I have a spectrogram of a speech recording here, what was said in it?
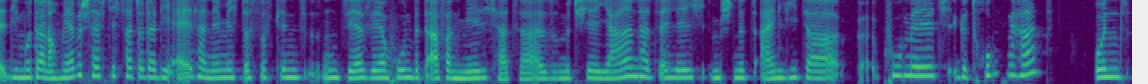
die Mutter noch mehr beschäftigt hat oder die Eltern, nämlich dass das Kind einen sehr, sehr hohen Bedarf an Milch hatte. Also mit vier Jahren tatsächlich im Schnitt ein Liter äh, Kuhmilch getrunken hat und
